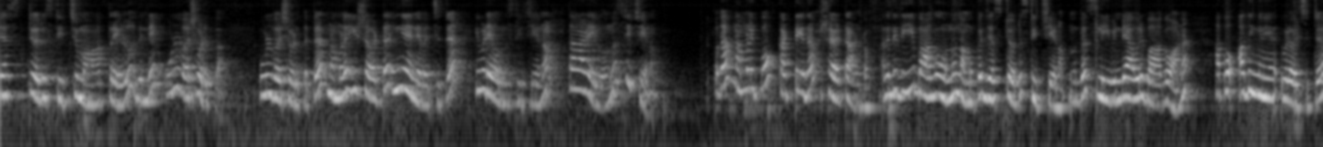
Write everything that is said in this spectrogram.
ജസ്റ്റ് ഒരു സ്റ്റിച്ച് മാത്രമേ ഉള്ളൂ. ഇതിന്റെ ഉൾവശം എടുക്കുക. ഉൾവശം എടുത്തിട്ട് നമ്മൾ ഈ ഷർട്ട് ഇങ്ങനെ തന്നെ വെച്ചിട്ട് ഇവിടെ ഒന്ന് സ്റ്റിച്ച് ചെയ്യണം. താഴെയിൽ ഒന്ന് സ്റ്റിച്ച് ചെയ്യണം. അപ്പൊ അതാ നമ്മളിപ്പോ കട്ട് ചെയ്ത ഷർട്ടാണ് കേട്ടോ അതിന്റെ ഈ ഭാഗം ഒന്ന് നമുക്ക് ജസ്റ്റ് ഒരു സ്റ്റിച്ച് ചെയ്യണം. അത് സ്ലീവിന്റെ ആ ഒരു ഭാഗമാണ്. അപ്പോൾ അതിങ്ങനെ ഇവിടെ വെച്ചിട്ട്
